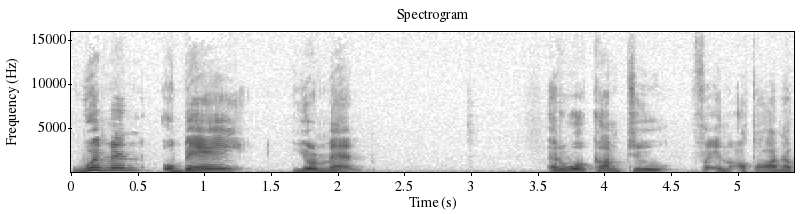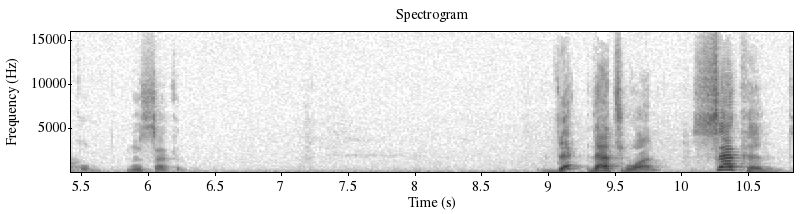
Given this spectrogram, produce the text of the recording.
women obey your men. And we'll come to فَإِنْ أَطَعْنَكُمْ in a second. That, that's one. Second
